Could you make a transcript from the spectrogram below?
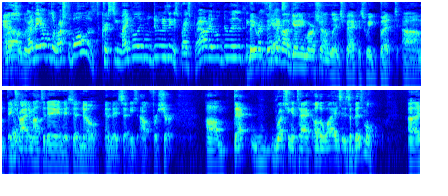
absolutely. Are they able to rush the ball? Is Christine Michael able to do anything? Is Bryce Brown able to do anything? They were Brett thinking Jackson? about getting Marshawn Lynch back this week, but um, they Nope. tried him out today and they said no, and they said he's out for sure. Um, that rushing attack otherwise is abysmal. Uh,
